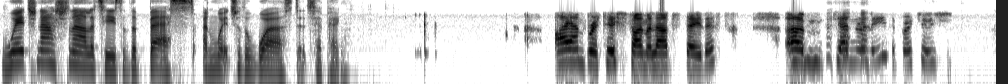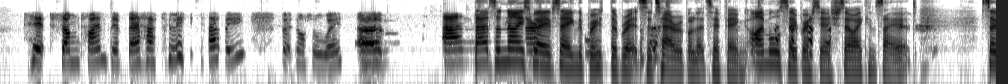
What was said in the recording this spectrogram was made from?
Which nationalities are the best and which are the worst at tipping? I am British, so I'm allowed to say this. Um, generally, the British tip sometimes if they're happily happy, but not always. Um, and That's a nice way of saying the Brit- the Brits are terrible at tipping. I'm also British, so I can say it. So,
